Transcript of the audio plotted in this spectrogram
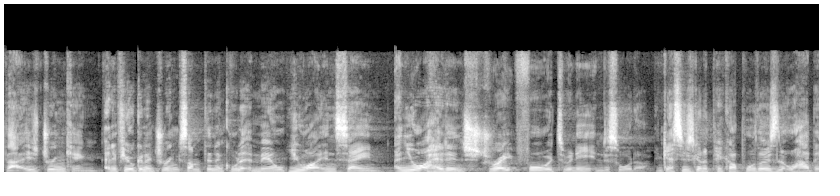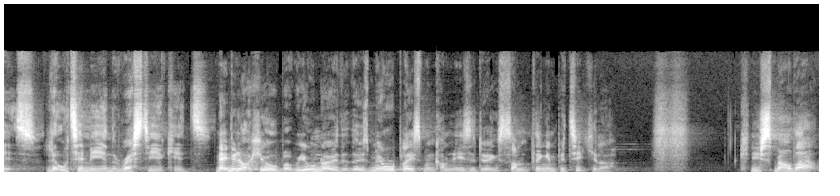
that is drinking. And if you're gonna drink something and call it a meal, you are insane. And you are heading straight forward to an eating disorder. And guess who's gonna pick up all those little habits? Little Timmy and the rest of your kids. Maybe not Huel, but we all know that those meal replacement companies are doing something in particular. Can you smell that?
